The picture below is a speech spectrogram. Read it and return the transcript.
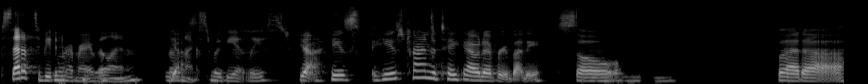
set up to be the primary Mhm. villain for Yes. next movie, at least. Yeah, he's he's trying to take out everybody. So, Mhm. but uh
